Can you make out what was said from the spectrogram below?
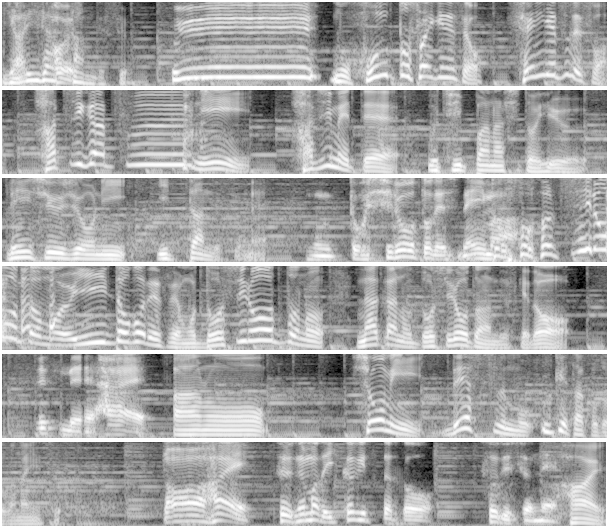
やりだしたんですよ。はいえー、もうほんと最近ですよ。先月ですわ。8月に初めて打ちっぱなしという練習場に行ったんですよね。もうど素人ですね今。ど素人もいいとこですよ。もうど素人の中のど素人なんですけど。ですねはい。あの正味レッスンも受けたことがないんですよ。ああはい。そうですね。まだ1か月だとそうですよね。はい。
